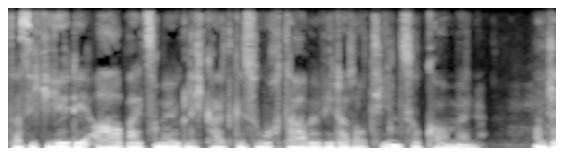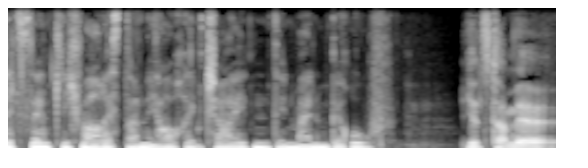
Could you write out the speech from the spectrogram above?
dass ich jede Arbeitsmöglichkeit gesucht habe, wieder dorthin zu kommen. Und letztendlich war es dann ja auch entscheidend in meinem Beruf. Jetzt haben wir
